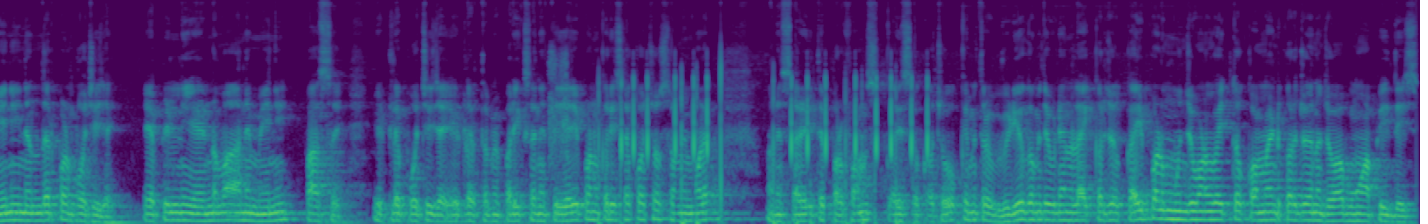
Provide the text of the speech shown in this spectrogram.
મેની અંદર પણ પહોંચી જાય. એપ્રિલની એન્ડમાં અને મેની પાસે એટલે પહોંચી જાય. એટલે તમે પરીક્ષાની તૈયારી પણ કરી શકો છો, સમય મળે અને સારી રીતે પરફોર્મન્સ કરી શકો છો. ઓકે મિત્રો, વીડિયો ગમે તે વિડીયોને લાઇક કરજો. કંઈ પણ મૂંઝવણ હોય તો કોમેન્ટ કરજો. એનો જવાબ હું આપી દઈશ.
